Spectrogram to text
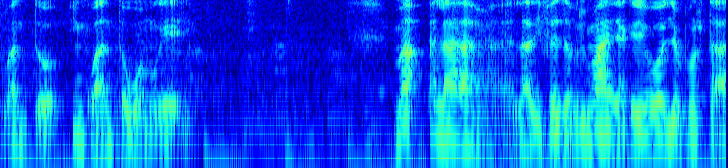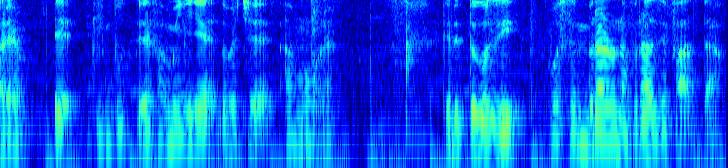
quanto, in quanto uomo gay ma la, la difesa primaria che io voglio portare è in tutte le famiglie dove c'è amore. Che detto così può sembrare una frase fatta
